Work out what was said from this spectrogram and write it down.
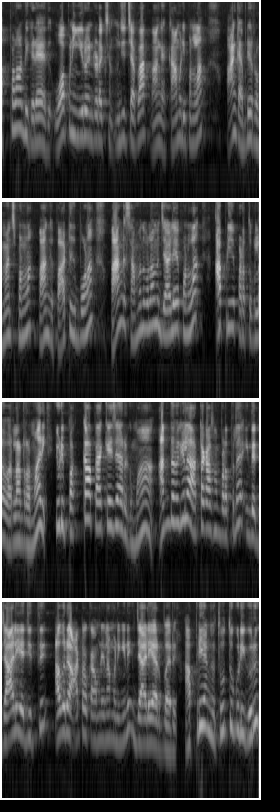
அப்போலாம் அப்படி கிடையாது. ஓப்பனிங் ஹீரோ இன்ட்ரொடக்ஷன் முடிஞ்சிச்சாப்பா வாங்க காமெடி பண்ணலாம். வாங்க அப்படியே ரொமான்ஸ் பண்ணலாம். வாங்க பாட்டுக்கு போகலாம். வாங்க சம்மந்தம் இல்லாமல் ஜாலியாக பண்ணலாம். அப்படியே படத்துக்குள்ளே வரலான்ற மாதிரி இப்படி பக்கா பேக்கேஜாக இருக்குமா? அந்த வகையில் அட்டகாசம் படத்தில் இந்த ஜாலி அஜித்து அவர் ஆட்டோ காமெடிலாம் பண்ணிக்கிட்டு ஜாலியாக இருப்பார். அப்படியே அங்கே தூத்துக்குடி குரு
